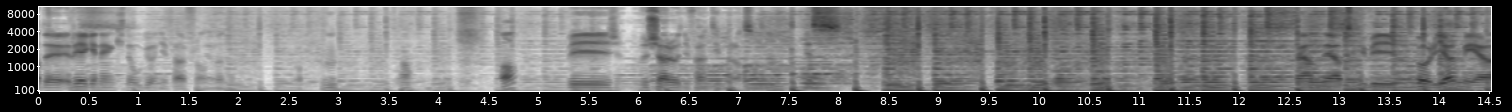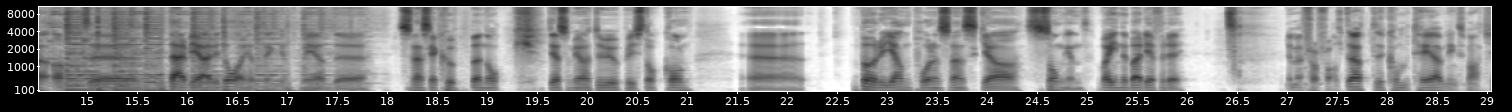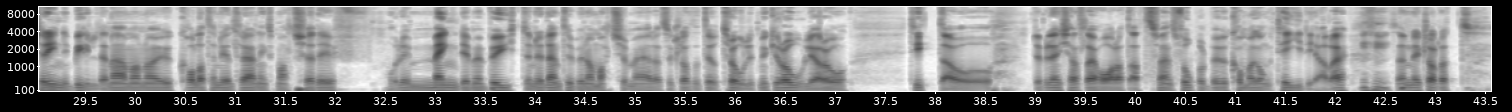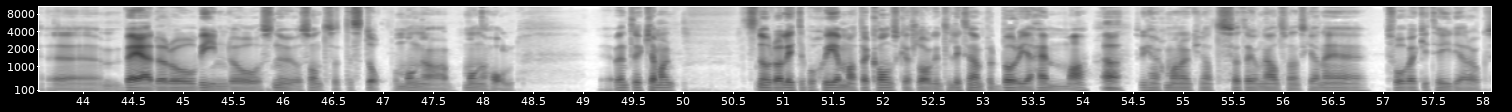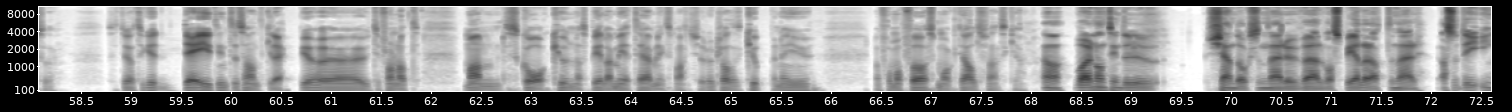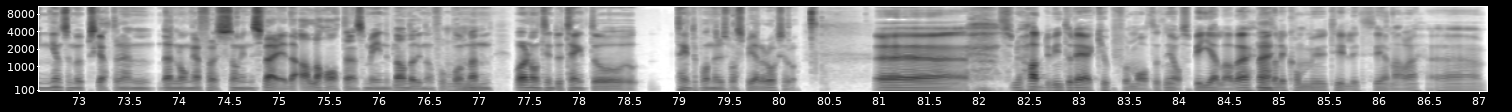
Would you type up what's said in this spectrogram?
Ja, det, regeln är en knog ungefär från munnen. Mm. Ja. Ja, vi, vi kör ungefär en timme då. alltså. Yes. Men jag tycker vi börjar med att, eh, där vi är idag helt enkelt, med eh, Svenska Kuppen och det som gör att du är uppe i Stockholm. Eh, början på den svenska säsongen, vad innebär det för dig? Nej, men framförallt det att det kommer tävlingsmatcher in i bilden. Här. Man har ju kollat en del träningsmatcher. Det är, och det är mängder med byten i den typen av matcher med. Det är såklart att det är otroligt mycket roligare att titta. Och det är väl en känsla jag har att, att svensk fotboll behöver komma igång tidigare. Mhm. Sen är det klart att eh, väder och vind och snö och sånt sätter stopp på många, många håll. Jag vet inte, kan man snurra lite på schemat där konstgräslagen till exempel börjar hemma Ja. så kanske man har kunnat sätta igång allsvenskan eh, två veckor tidigare också. Så jag tycker det är ett intressant grepp ju, eh, utifrån att man ska kunna spela mer tävlingsmatcher. Och det är klart att kuppen är ju någon form av försmak till allsvenskan. Ja. Var det någonting du kände också när du väl var spelare att den här, alltså det är ingen som uppskattar den, den långa försäsongen i Sverige, där alla hatar den som är inblandad inom fotboll, Mm. men var det någonting du tänkte, och, tänkte på när du var spelare också då? Eh, så nu hade vi inte det kuppformatet när jag spelade, Nej. utan det kom ju till lite senare. Eh,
